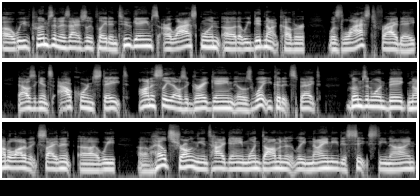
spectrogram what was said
uh, we Clemson has actually played in two games. Our last one uh, that we did not cover was last Friday. That was against Alcorn State. Honestly, that was a great game. It was what you could expect. Clemson won big, not a lot of excitement. Uh, we uh, held strong the entire game, won dominantly 90 to 69.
